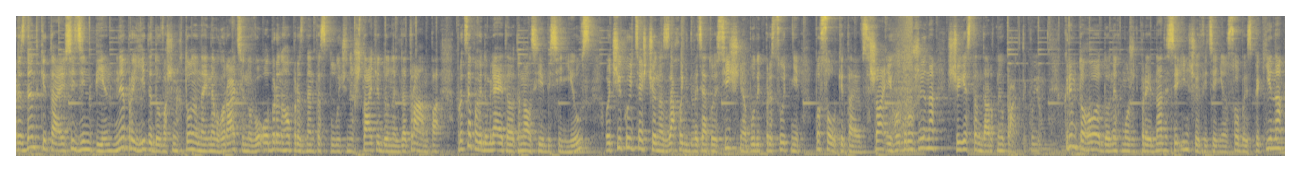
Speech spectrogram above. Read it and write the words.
Президент Китаю Сі Цзіньпін не приїде до Вашингтона на інавгурацію новообраного президента Сполучених Штатів Дональда Трампа. Про це повідомляє телеканал CNBC News. Очікується, що на заході 20 січня будуть присутні посол Китаю в США і його дружина, що є стандартною практикою. Крім того, до них можуть приєднатися інші офіційні особи з Пекіна,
